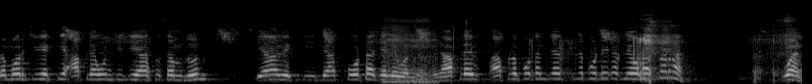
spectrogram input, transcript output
समोरची व्यक्ती आपल्या उंचीची असं समजून त्या व्यक्तीच्या पोटाच्या लेवलने म्हणजे आपले आपलं पोट आणि त्याचं पोट एकाच लेवल असणार ना? वन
